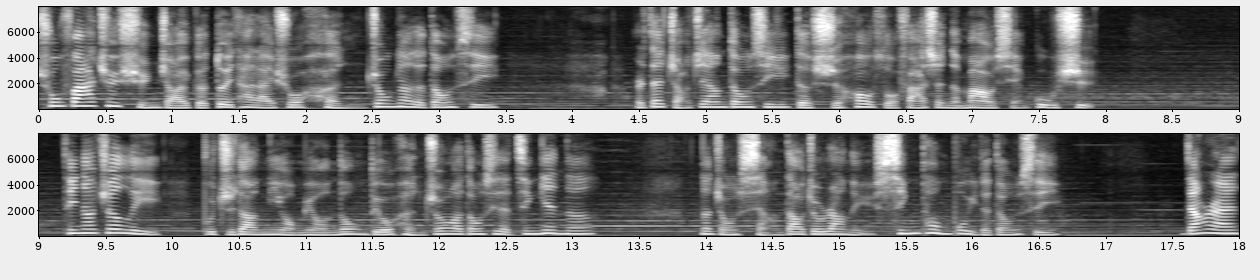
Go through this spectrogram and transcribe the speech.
出发去寻找一个对他来说很重要的东西，而在找这样东西的时候所发生的冒险故事。听到这里，不知道你有没有弄丢很重要东西的经验呢？那种想到就让你心痛不已的东西。当然，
